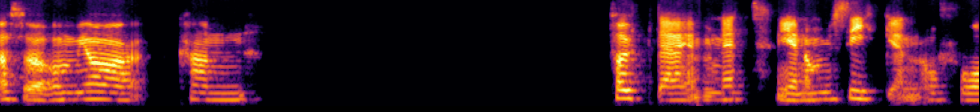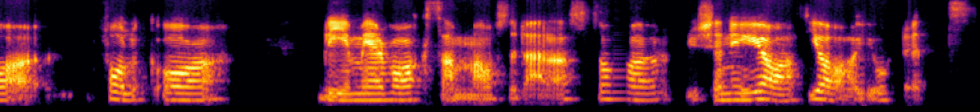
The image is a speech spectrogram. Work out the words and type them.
alltså om jag kan ta upp det ämnet genom musiken och få folk att bli mer vaksamma och sådär så har, känner jag att jag har gjort ett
